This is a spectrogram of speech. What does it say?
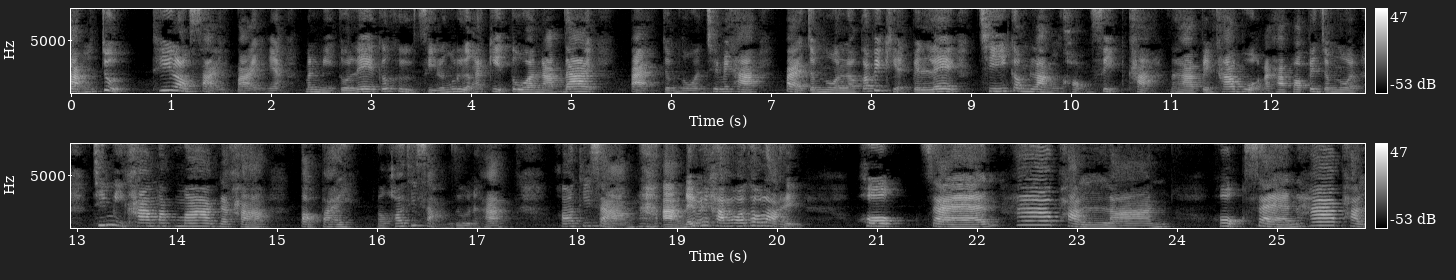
ลังจุดที่เราใส่ไปเนี่ยมันมีตัวเลขก็คือสีเหลืองๆกี่ตัวนับได้ 8จำนวนใช่ไหมคะ 8จำนวนเราก็ไปเขียนเป็นเลขชี้กำลังของ 10 ค่ะนะคะ เป็นค่าบวกนะคะ เพราะเป็นจำนวนที่มีค่ามากๆนะคะ ต่อไปเราข้อที่ 3 ดูนะคะ ข้อที่ 3 อ่านได้ไหมคะว่าเท่าไหร่6แสนห้าพันล้าน6แสนห้าพัน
